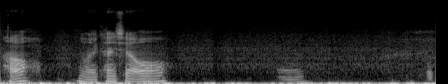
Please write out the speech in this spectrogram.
好，我来看一下哦。啊。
